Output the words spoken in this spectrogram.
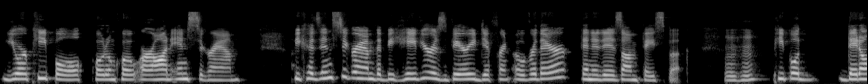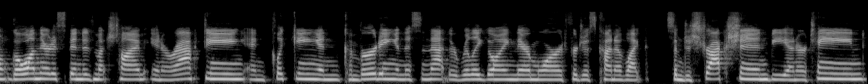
your people, quote unquote, are on Instagram. Because Instagram, the behavior is very different over there than it is on Facebook. Mm-hmm. People, they don't go on there to spend as much time interacting and clicking and converting and this and that. They're really going there more for just kind of like some distraction, be entertained.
